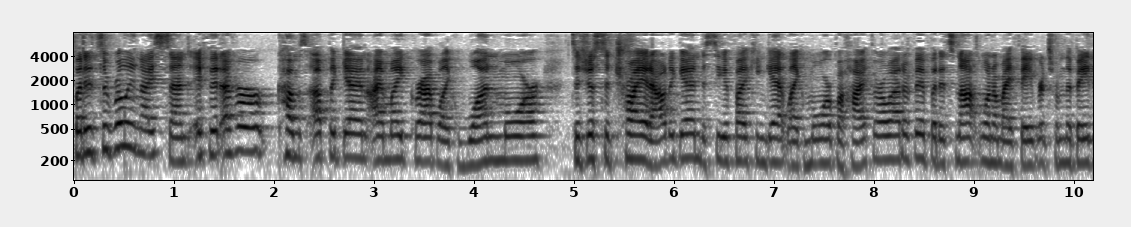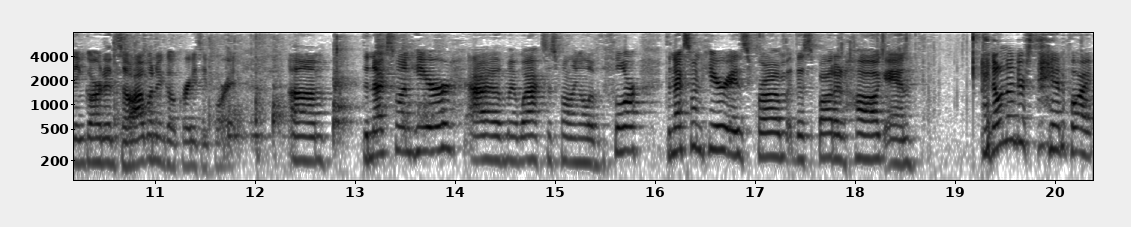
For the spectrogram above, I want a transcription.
But it's a really nice scent. If it ever comes up again, I might grab like one more to just to try it out again to see if I can get like more of a high throw out of it. But it's not one of my favorites from the Bathing Garden, so I wouldn't go crazy for it. Um, the next one here, uh, my wax is falling all over the floor. The next one here is from the Spotted Hog, and I don't understand why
